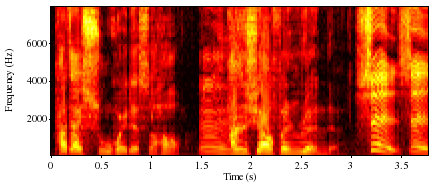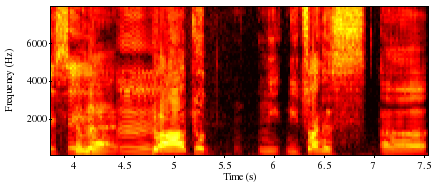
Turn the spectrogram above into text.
它在赎回的时候，嗯，它是需要分润的，是是是，对不对？嗯，对啊，就你你赚个呃。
